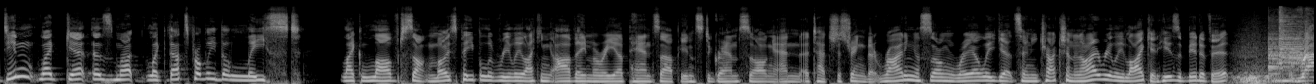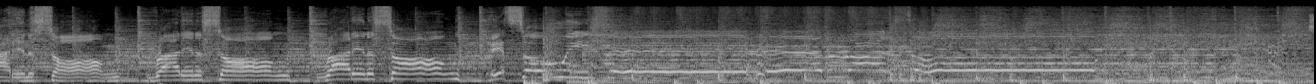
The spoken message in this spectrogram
didn't like get as much, like, that's probably the least like loved song. Most people are really liking Ave Maria Pants Up Instagram song and attached to string, but writing a song rarely gets any traction and I really like it. Here's a bit of it. Writing a song, writing a song, writing a song. It's so easy.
